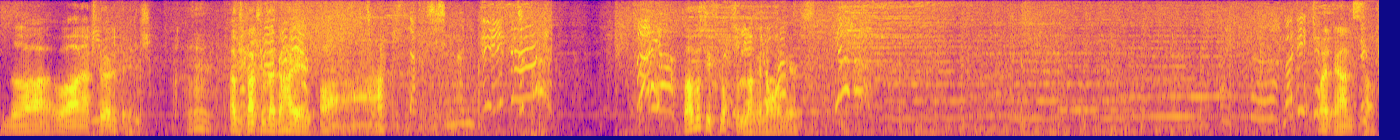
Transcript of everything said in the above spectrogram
Na, oh, natürlich. Habe ich gerade schon wieder geheilt. Oh. Warum muss die Flucht so lange dauern jetzt? Mein ernsthaft.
